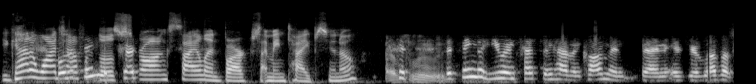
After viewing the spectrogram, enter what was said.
You got to watch Well, out for those Preston- strong, silent barks. I mean, types, you know? Absolutely. The thing that you and Preston have in common, Ben, is your love of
